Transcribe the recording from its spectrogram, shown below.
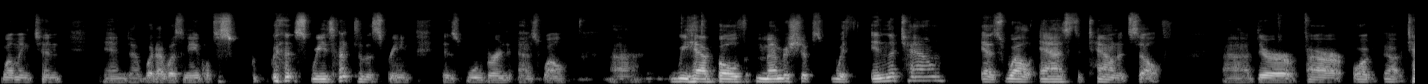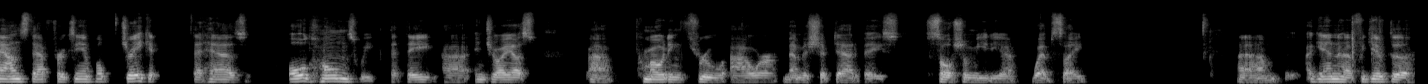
Wilmington, and uh, what I wasn't able to squeeze onto the screen is Woburn as well. Uh, we have both memberships within the town as well as the town itself. Uh, there are uh, towns that, for example, Dracut that has Old Homes Week that they uh, enjoy us uh, promoting through our membership database, social media, website. Um, again, uh, forgive the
